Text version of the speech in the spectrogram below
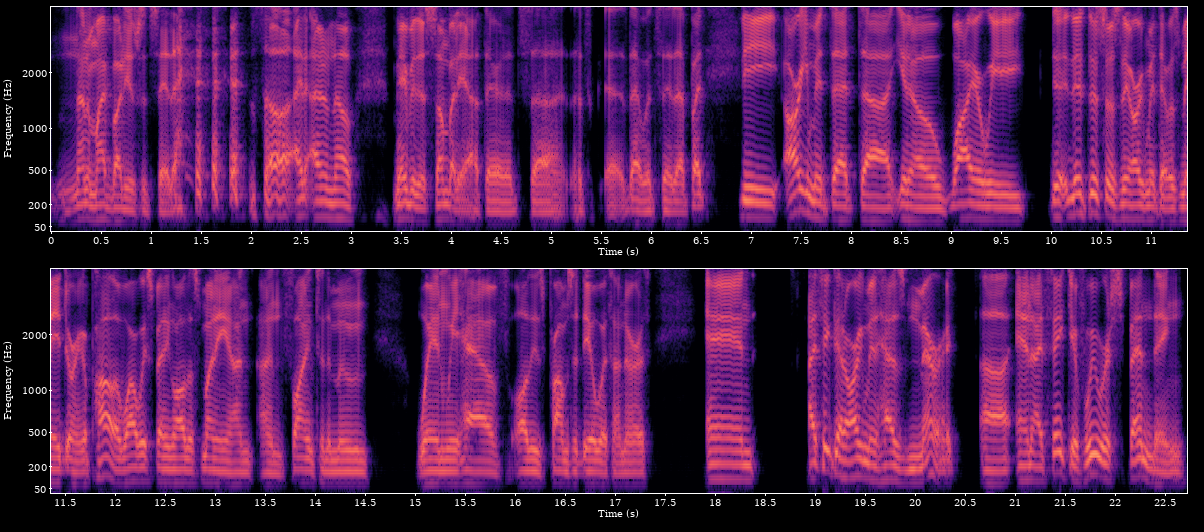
none of my buddies would say that. so I, I, don't know. Maybe there's somebody out there that's uh, that's uh, that would say that. But the argument that uh, you know why are we? This was the argument that was made during Apollo. Why are we spending all this money on on flying to the moon when we have all these problems to deal with on Earth. And I think that argument has merit. Uh, and I think if we were spending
